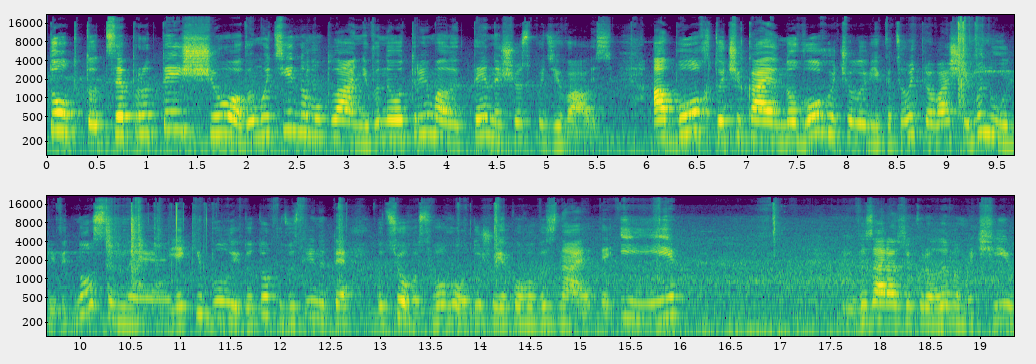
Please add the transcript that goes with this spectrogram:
Тобто це про те, що в емоційному плані ви не отримали те, на що сподівались. Або хто чекає нового чоловіка, це говорить про ваші минулі відносини, які були до того, як зустрінете оцього свого душу, якого ви знаєте. І, і ви зараз же королева мечів,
